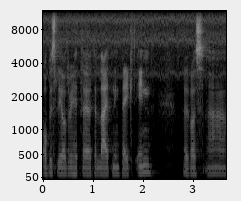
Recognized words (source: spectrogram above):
obviously already had the, the lightning baked in. That was uh,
